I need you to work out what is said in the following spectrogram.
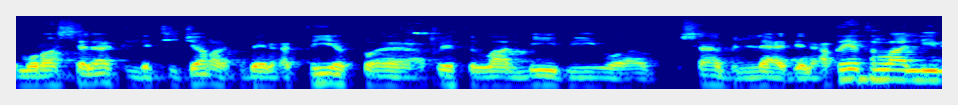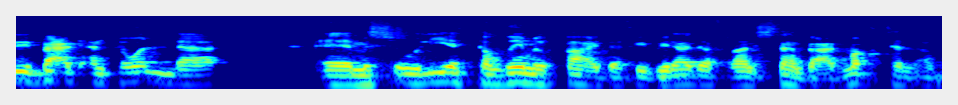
المراسلات التي جرت بين عطية عطية الله الليبي وأسامة بن لادن، عطية الله الليبي بعد أن تولى مسؤولية تنظيم القاعدة في بلاد أفغانستان بعد مقتل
